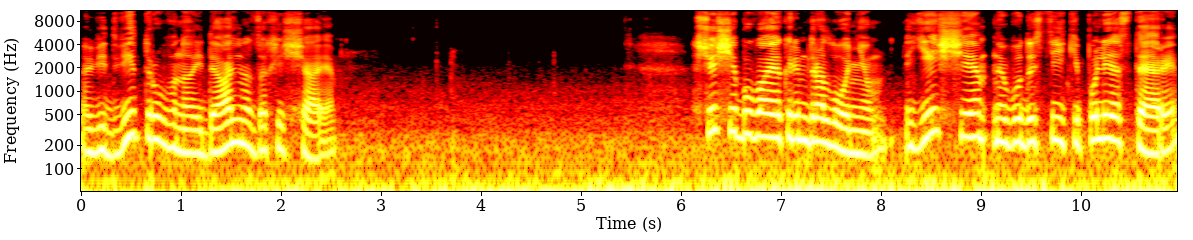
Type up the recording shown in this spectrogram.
від вітру. Воно ідеально захищає. Що ще буває, крім дралонів? Є ще водостійкі поліестери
